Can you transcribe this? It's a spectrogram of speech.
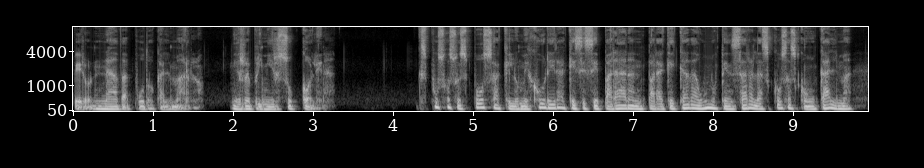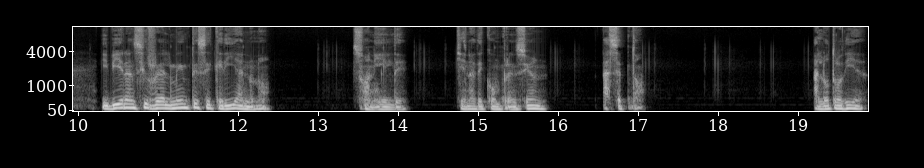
Pero nada pudo calmarlo, ni reprimir su cólera. Expuso a su esposa que lo mejor era que se separaran para que cada uno pensara las cosas con calma y vieran si realmente se querían o no. Swanhilde, llena de comprensión, aceptó. Al otro día,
